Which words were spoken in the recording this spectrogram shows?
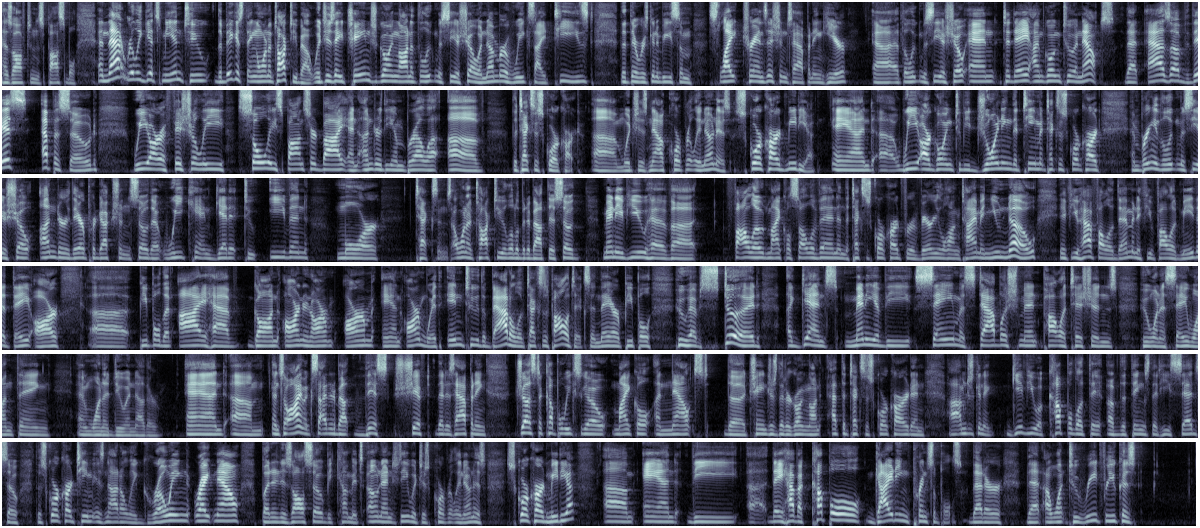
as often as possible. And that really gets me into the biggest thing I want to talk to you about, which is a change going on at the Luke Macias show. A number of weeks I teased that there was going to be some slight transitions happening here uh, at the Luke Macias show. And today I'm going to announce that as of this episode, we are officially solely sponsored by and under the umbrella of the Texas Scorecard, um, which is now corporately known as Scorecard Media. And uh, we are going to be joining the team at Texas Scorecard and bringing the Luke Macias show under their production so that we can get it to even more Texans. I want to talk to you a little bit about this. So many of you have uh, followed Michael Sullivan and the Texas Scorecard for a very long time. And you know, if you have followed them and if you followed me, that they are uh, people that I have gone arm and arm, arm and arm with into the battle of Texas politics. And they are people who have stood against many of the same establishment politicians who want to say one thing and want to do another. And um, and so I'm excited about this shift that is happening. Just a couple weeks ago, Michael announced the changes that are going on at the Texas scorecard. And uh, I'm just going to give you a couple of, th- of the things that he said. So the scorecard team is not only growing right now, but it has also become its own entity, which is corporately known as Scorecard Media. Um, and the uh, they have a couple guiding principles that are that I want to read for you because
